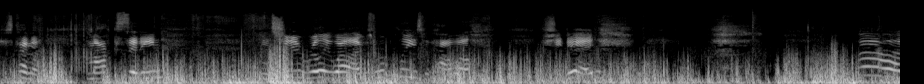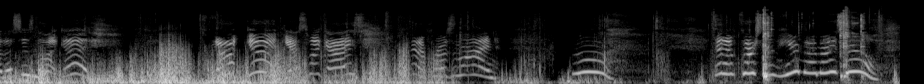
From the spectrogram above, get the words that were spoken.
just kind of mock sitting. And she did really well. I was real pleased with how well she did. Oh, this is not good. Not good. Guess what, guys? I got a frozen line. Whew. And of course, I'm here by myself. All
